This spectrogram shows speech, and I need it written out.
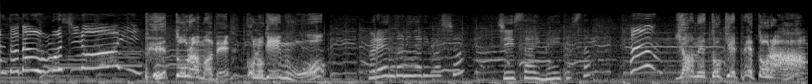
本当だ面白い。ペトラまでこのゲームを？フレンドになりましょう。小さいメイドさん。うん。やめとけペトラ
